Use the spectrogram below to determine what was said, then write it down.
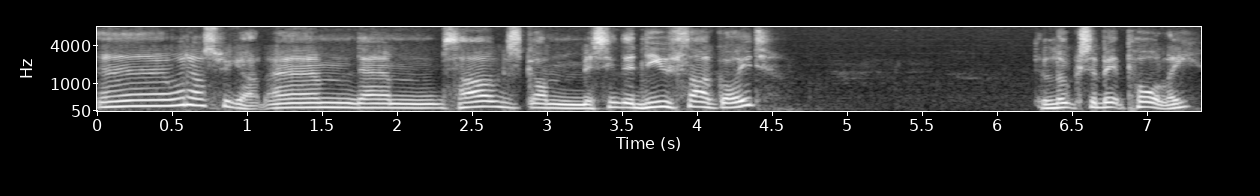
Uh, what else we got? Um, um, Tharg's gone missing. The new Thargoid looks a bit poorly,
